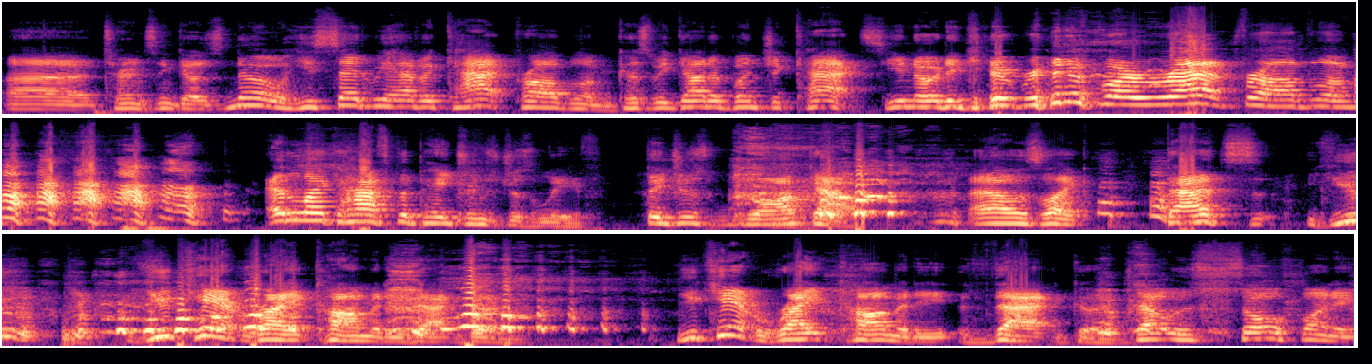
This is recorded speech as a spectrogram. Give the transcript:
uh, turns and goes, "No, he said we have a cat problem because we got a bunch of cats, you know, to get rid of our rat problem." and like half the patrons just leave. They just walk out. And I was like, "That's you. You can't write comedy that good." You can't write comedy that good. That was so funny.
